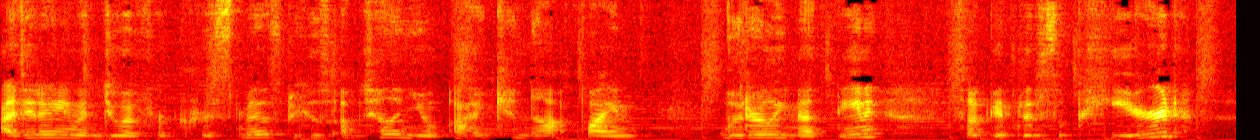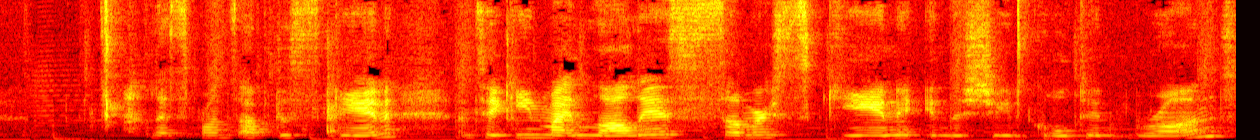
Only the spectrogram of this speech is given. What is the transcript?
I didn't even do it for Christmas because I'm telling you, I cannot find literally nothing. So it disappeared. Let's bronze up the skin. I'm taking my Lawless Summer Skin in the shade Golden Bronze.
